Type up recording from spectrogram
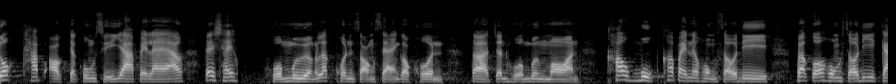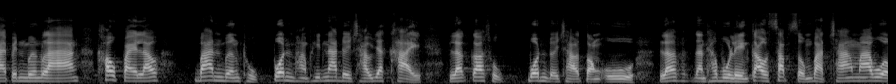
ยกทัพออกจากกรุงศรีอยุธยาไปแล้ว ได้ใช้หัวเมืองและคนสองแสนกว่าคนตลอดจนหัวเมืองมอญเข้าบุกเข้าไปในหงสาวดี ปรากฏว่าหงสาวดีกลายเป็นเมืองล้าง เข้าไปแล้วบ้านเมืองถูกป้นพังพินาศโดยชาวยะไข่ แล้วก็ถูกป้นโดยชาวตองอู แล้วนันทบุเรงก็เอาทรัพย์สมบัติช้างม้าวัว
